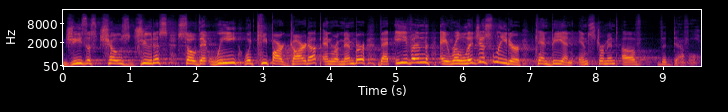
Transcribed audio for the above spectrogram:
Jesus chose Judas so that we would keep our guard up and remember that even a religious leader can be an instrument of the devil.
